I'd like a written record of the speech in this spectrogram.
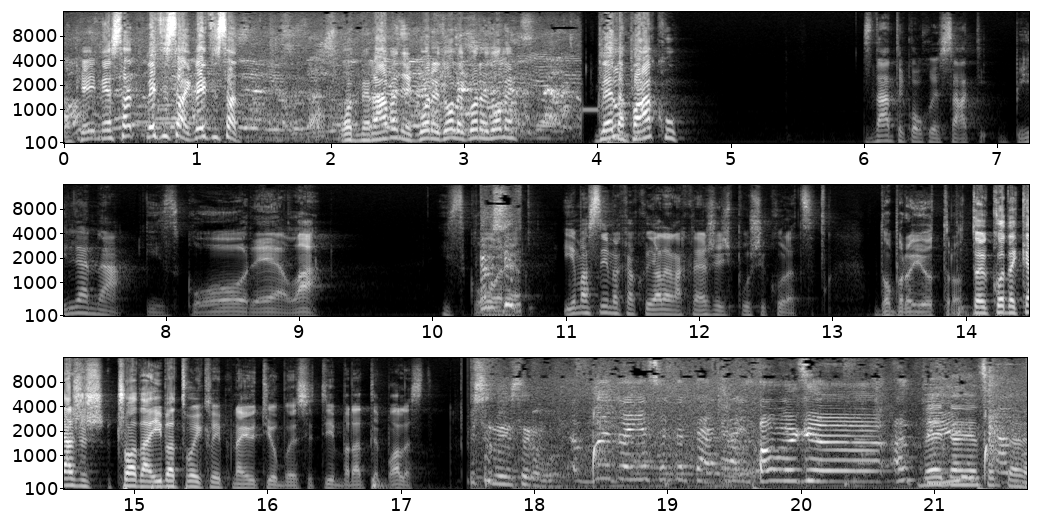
Ok, ne sad, gledajte sad, gledajte sad. Odmeravanje, gore, dole, gore, dole. Gleda paku. Znate koliko je sati? Biljana izgorela. Izgorela. Ima snima kako Jelena Knežević puši kurac. Dobro jutro. To je ko da kažeš čoda ima tvoj klip na YouTube-u, jesi ti, brate, bolest. Piše na Instagramu. Vedanje sa Petra. Oh my god, a ti? Vedanje sa tebe.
